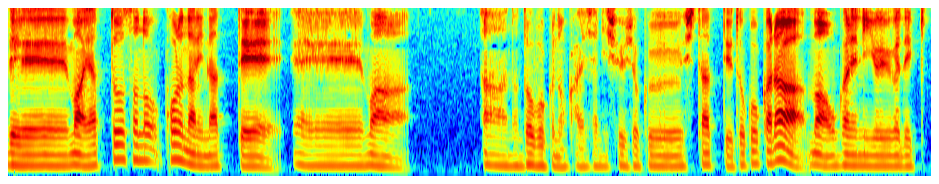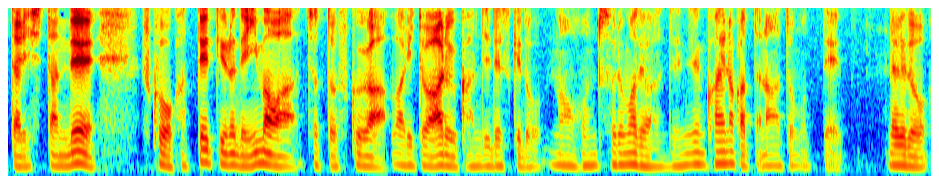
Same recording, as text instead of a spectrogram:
でまあやっとそのコロナになってえー、まああの土木の会社に就職したっていうとこから、まあ、お金に余裕ができたりしたんで服を買ってっていうので今はちょっと服が割とある感じですけどまあほんとそれまでは全然買えなかったなと思って。だけど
